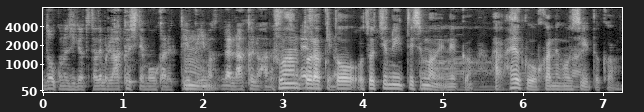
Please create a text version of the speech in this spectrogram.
どうこの事業と、例えば楽して儲かるっています。だから楽の話ですね。安と楽。とそっちに行ってしまうよね。は早くお金が欲しいとか。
